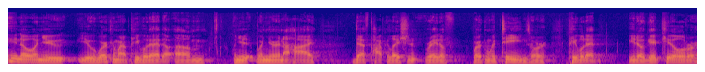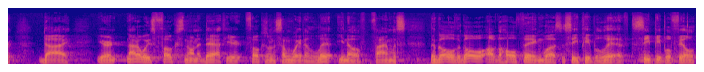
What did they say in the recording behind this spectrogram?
you know, when you you're working with people that um, when you when you're in a high death population rate of working with teens or people that you know get killed or die, you're not always focusing on the death. You're focused on some way to live. You know, find what's the goal. The goal of the whole thing was to see people live, to see people feel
